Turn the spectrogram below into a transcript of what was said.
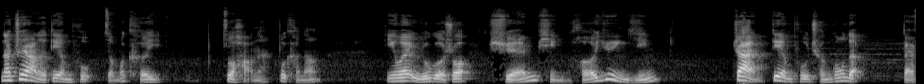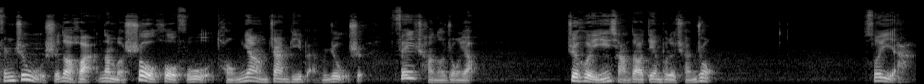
那这样的店铺怎么可以做好呢？不可能，因为如果说选品和运营占店铺成功的百分之五十的话，那么售后服务同样占比百分之五十，非常的重要。这会影响到店铺的权重。所以啊，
